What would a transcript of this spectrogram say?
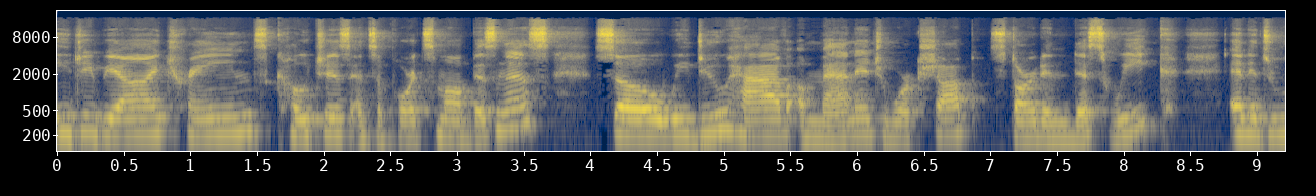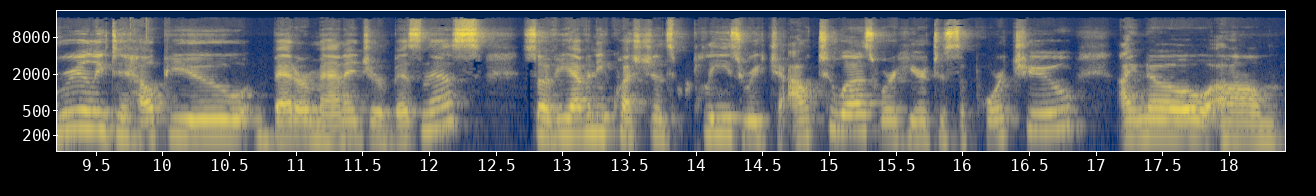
EGBI trains, coaches, and supports small business. So we do have a manage workshop starting this week, and it's really to help you better manage your business. So if you have any questions, please reach out to us. We're here to support you. I know um,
